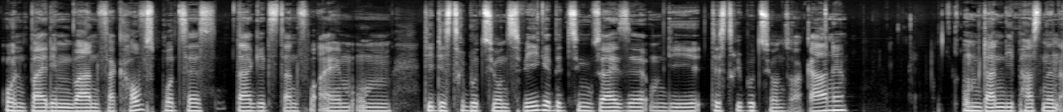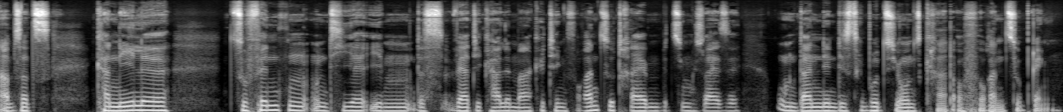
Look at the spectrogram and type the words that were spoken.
und bei dem Warenverkaufsprozess, da geht es dann vor allem um die Distributionswege bzw. um die Distributionsorgane, um dann die passenden Absatzkanäle zu finden und hier eben das vertikale Marketing voranzutreiben bzw. um dann den Distributionsgrad auch voranzubringen.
